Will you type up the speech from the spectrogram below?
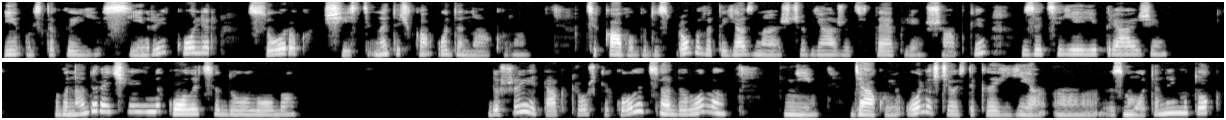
і ось такий сірий колір 46. Ниточка одинакова. Цікаво буде спробувати. Я знаю, що в'яжуть теплі шапки з цієї пряжі. Вона, до речі, не колиться до лоба. До шиї так трошки колиться, а до лоба ні. Дякую, Оля, ще ось такий є е, змотаний моток.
